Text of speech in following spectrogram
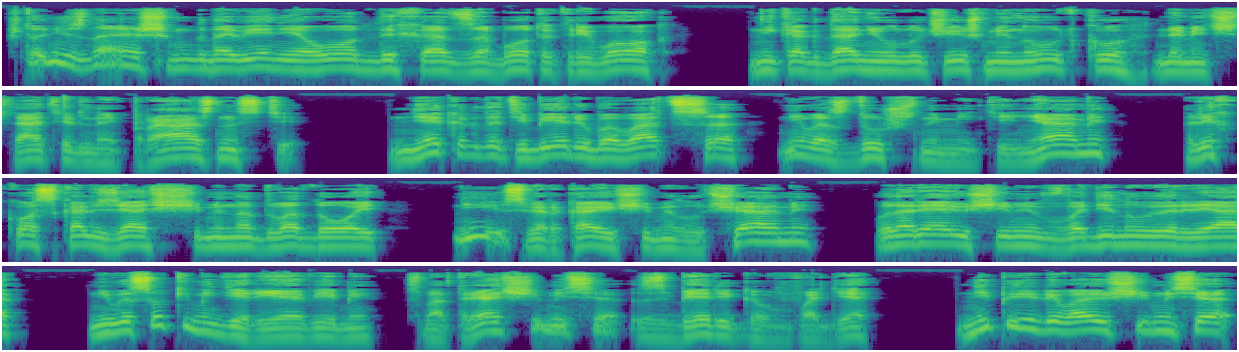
что не знаешь мгновения отдыха от забот и тревог, никогда не улучишь минутку для мечтательной праздности, некогда тебе любоваться ни воздушными тенями, легко скользящими над водой, ни сверкающими лучами, ударяющими в водяную рябь, ни высокими деревьями, смотрящимися с берега в воде, ни переливающимися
